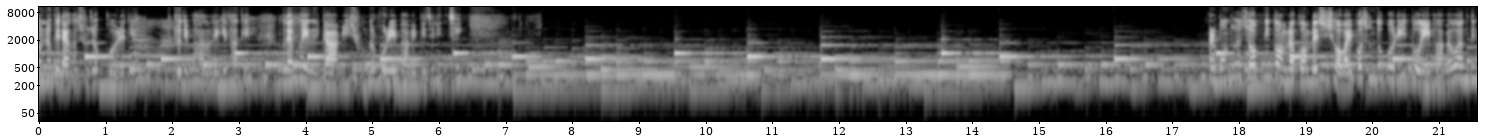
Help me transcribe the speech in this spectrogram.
অন্যকে দেখার সুযোগ করে দিও, যদি ভালো লেগে থাকে। তো দেখো, এটা আমি সুন্দর করে এইভাবে ভেজে নিচ্ছি। বন্ধুরা চলো চপ কিন্তু আমরা কম বেশি সবাই পছন্দ করি, তো এইভাবেও একদিন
